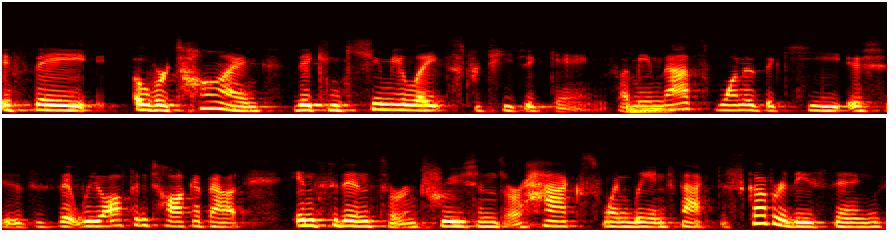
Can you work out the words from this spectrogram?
if they over time they can accumulate strategic gains i mean mm-hmm. that's one of the key issues is that we often talk about incidents or intrusions or hacks when we in fact discover these things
